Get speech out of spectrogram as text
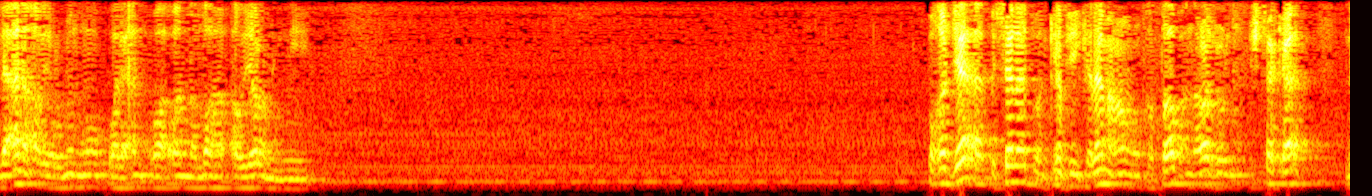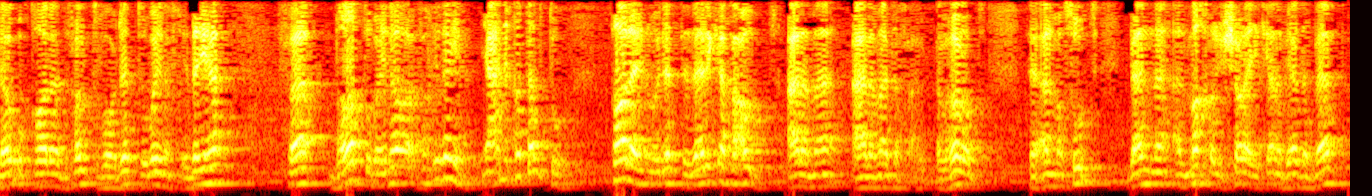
لأنا أغير منه ولا أن وأن الله أغير مني. وقد جاء بسند وإن كان في كلام عمر بن الخطاب أن رجل اشتكى له قال دخلت فوجدت بين فخذيها فضربت بين فخذيها يعني قتلته. قال إن وجدت ذلك فعد على ما, على ما تفعل. الغرض المقصود بأن المخرج الشرعي كان في هذا الباب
